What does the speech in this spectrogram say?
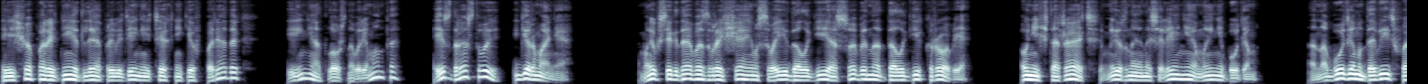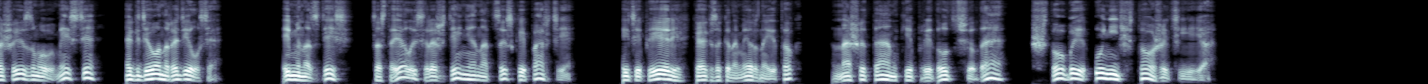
Еще пары дней для приведения техники в порядок и неотложного ремонта, и здравствуй, Германия. Мы всегда возвращаем свои долги, особенно долги крови. Уничтожать мирное население мы не будем, но будем давить фашизм в месте, где он родился. Именно здесь состоялось рождение нацистской партии, и теперь, как закономерный итог, наши танки придут сюда, чтобы уничтожить ее.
